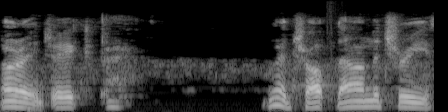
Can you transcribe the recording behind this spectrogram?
Alright, Jake. I'm gonna chop down the trees.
